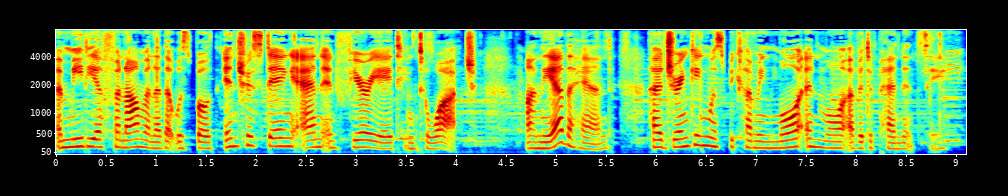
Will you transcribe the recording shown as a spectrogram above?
a media phenomena that was both interesting and infuriating to watch. On the other hand, her drinking was becoming more and more of a dependency.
